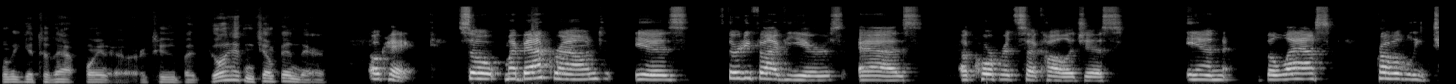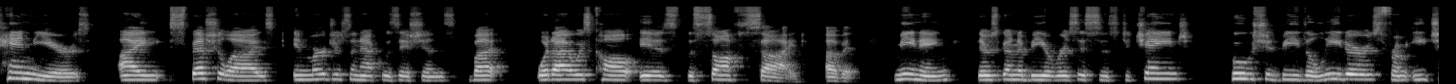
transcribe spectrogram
when we get to that point uh, or two, but go ahead and jump in there. Okay. So, my background is 35 years as a corporate psychologist. In the last probably 10 years, I specialized in mergers and acquisitions, but what I always call is the soft side of it, meaning there's going to be a resistance to change. Who should be the leaders from each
